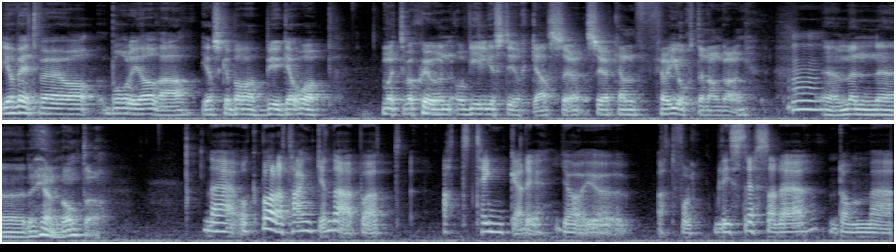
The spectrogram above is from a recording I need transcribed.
jag vet vad jag borde göra, jag ska bara bygga upp motivation och viljestyrka så, så jag kan få gjort det någon gång. Eh, Men eh, det händer inte. Nej, och bara tanken där på att, att tänka det gör ju att folk blir stressade. De, eh,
